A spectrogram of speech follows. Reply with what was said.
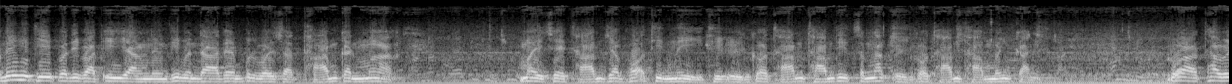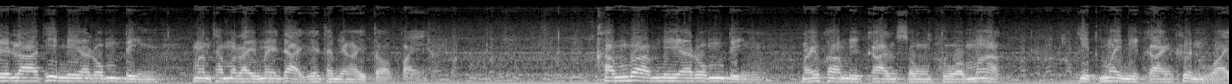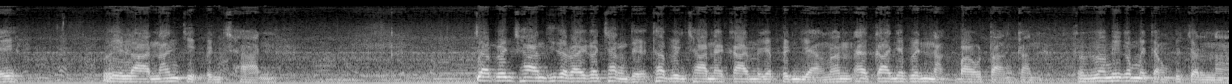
อนนี้วิธีปฏิบัติอีกอย่างหนึ่งที่บรรดาท่านพุทธบริษัทถามกันมาก ไม่ใช่ถามเฉพาะที่นี่ที่อื่นก็ถามถามที่สำนักอื่นก็ถามถามเหมือนกัน ว่าถ้าเวลาที่มีอารมณ์ดิ่ง มันทำอะไรไม่ได้จะทำยังไงต่อไปคำว่ามีอารมณ์ดิ่ง หมายความมีการทรงตัวมาก จิตไม่มีการเคลื่อนไหว เวลานั้นจิตเป็นฌาน จะเป็นฌานที่อะไรก็ช่างเถอะถ้าเป็นฌานอาการมันจะเป็นอย่างนั้น อาการจะเป็นหนักเบาต่างกันตรงนี้ก็ไม่ต้องพิจารณา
